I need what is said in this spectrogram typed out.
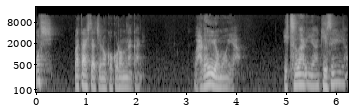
もし私たちの心の中に悪い思いや偽りや偽善や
